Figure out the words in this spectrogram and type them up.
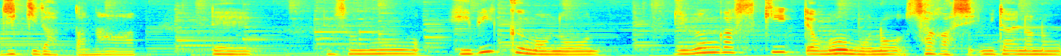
時期だったなって。でその響くもの自分が好きって思うもの探しみたいなの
